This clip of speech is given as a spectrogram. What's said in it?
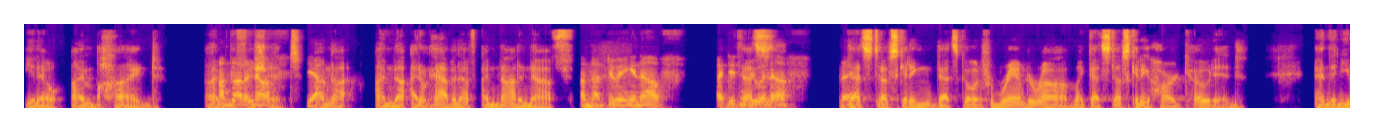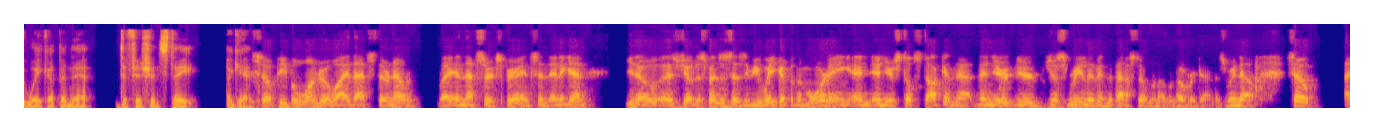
you know i'm behind i'm, I'm deficient not enough. Yeah. i'm not i'm not i don't have enough i'm not enough i'm not doing enough i didn't do enough right. that stuff's getting that's going from ram to rom like that stuff's getting hard coded and then you wake up in that deficient state again. So people wonder why that's their known, right? And that's their experience. And and again, you know, as Joe Dispenza says, if you wake up in the morning and, and you're still stuck in that, then you're you're just reliving the past over and over and over again, as we know. So I,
